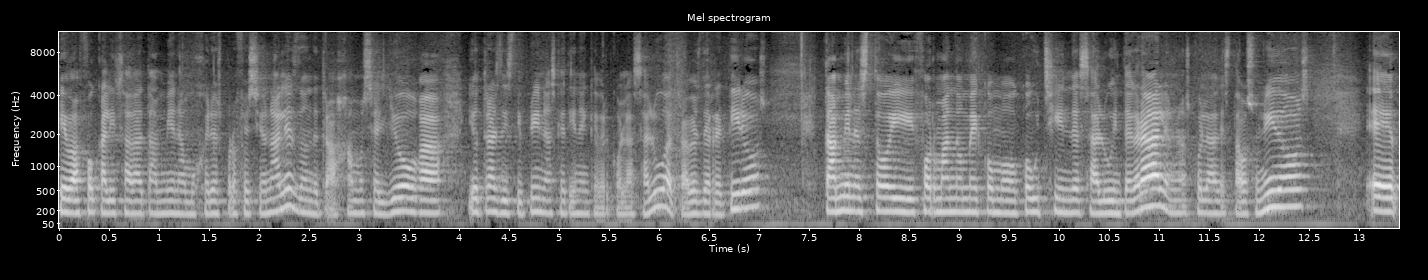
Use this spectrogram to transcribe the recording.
que va focalizada también a mujeres profesionales, donde trabajamos el yoga y otras disciplinas que tienen que ver con la salud a través de retiros. También estoy formándome como coaching de salud integral en una escuela de Estados Unidos. Eh,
